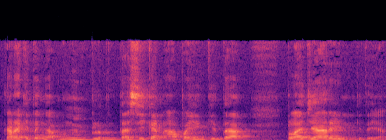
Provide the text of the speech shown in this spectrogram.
karena kita nggak mengimplementasikan apa yang kita pelajarin gitu ya.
